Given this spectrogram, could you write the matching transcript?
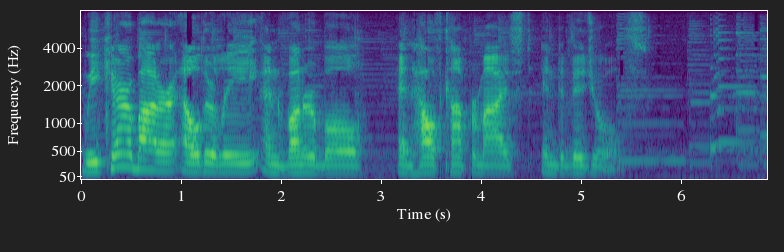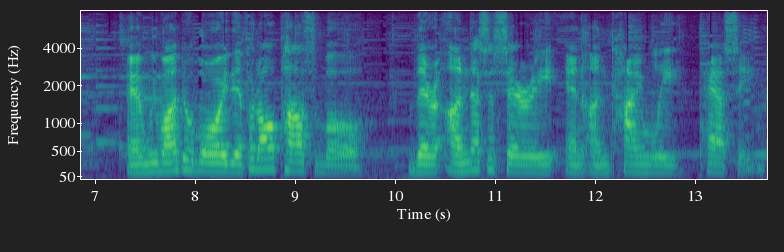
We care about our elderly and vulnerable and health compromised individuals. And we want to avoid, if at all possible, their unnecessary and untimely passing.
